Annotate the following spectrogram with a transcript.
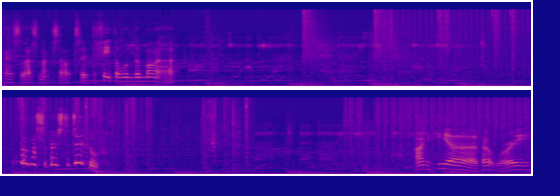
Okay, so that's maxed out too. Defeat the London Monitor. What am I supposed to do? I'm here, don't worry.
